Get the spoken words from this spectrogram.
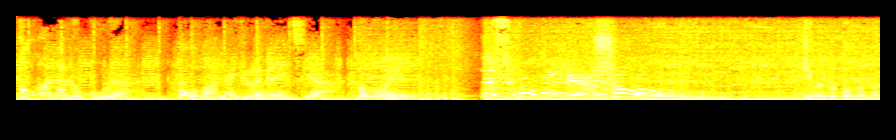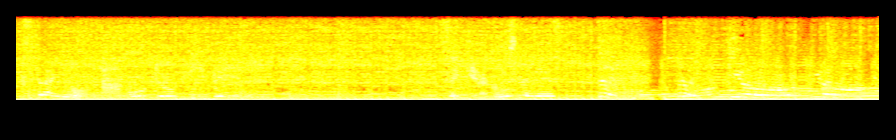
toda la locura, toda la irreverencia, todo el Show. Llevando todo lo extraño a otro nivel. Se queda con ustedes Demonio.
